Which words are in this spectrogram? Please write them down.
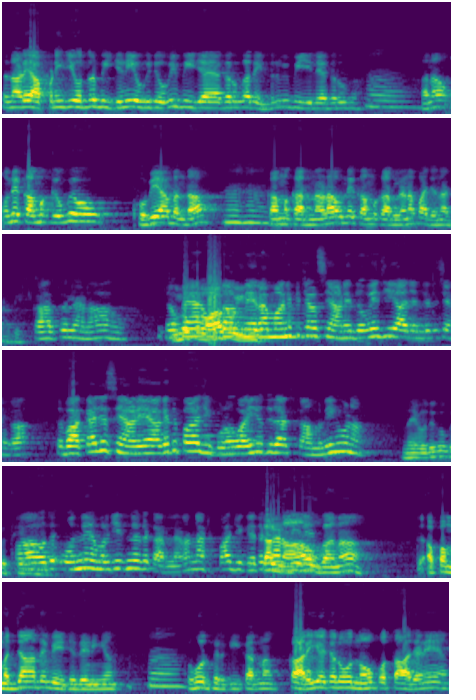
ਤੇ ਨਾਲੇ ਆਪਣੀ ਜੀ ਉਧਰ ਬੀਜਣੀ ਹੋਗੀ ਤੇ ਉਹ ਵੀ ਬੀਜ ਆਇਆ ਕਰੂਗਾ ਤੇ ਇੱਧਰ ਵੀ ਬੀਜ ਲਿਆ ਕਰੂਗਾ। ਹੂੰ। ਹਨਾ? ਉਹਨੇ ਕੰਮ ਕਿਉਂਕਿ ਉਹ ਖੁਬਿਆ ਬੰਦਾ ਹੂੰ ਹੂੰ। ਕੰਮ ਕਰਨ ਵਾਲਾ ਉਹਨੇ ਕੰਮ ਕਰ ਲੈਣਾ ਭੱਜ ਨੱਠ ਕੇ। ਕਰ ਤੇ ਲੈਣਾ ਆਹੋ। ਤੇ ਉਹਨੂੰ ਮੈਂ ਪਰਵਾਹ ਉਹਦਾ ਕੋਈ ਨੀ। ਮੇਰਾ ਮਨ ਵੀ ਚੱਲ ਸਿਆਣੇ ਦੋਵੇਂ ਜੀ ਆ ਜਾਂਦੇ ਤੇ ਚੰਗਾ। ਤੇ ਵਾਕਿਆ ਜੇ ਸਿਆਣੇ ਆ ਗਏ ਤੇ ਭਾਜੀ ਕੋਲੋਂ ਵਾਈ ਉਹਦੀ ਰਾਤ ਕੰਮ ਨਹੀਂ ਹੋਣਾ। ਨਹੀਂ ਉਹਦੇ ਕੋਲ ਕਿੱਥੇ ਆਹੋ ਤੇ ਉਹਨੇ ਅਮਰਜੀਤ ਨੇ ਤੇ ਕਰ ਲੈਣਾ ਨੱਠ ਭੱਜ ਕੇ ਤੇ ਚੱਲ ਨਾ ਦੀ ਹੋਊਗਾ ਨਾ ਤੇ ਆਪਾਂ ਮੱਝਾਂ ਤੇ ਵੇਚ ਦੇਣੀਆਂ। ਹੂੰ। ਤੇ ਹੋਰ ਫਿਰ ਕੀ ਕਰਨਾ? ਘਰ ਹੀ ਆ ਚਲੋ ਉਹ ਨੌ ਪੁੱਤ ਆ ਜਾਣੇ ਆ।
